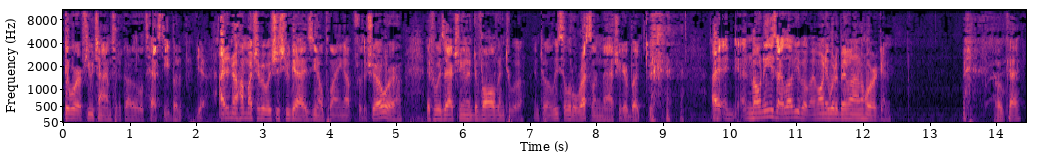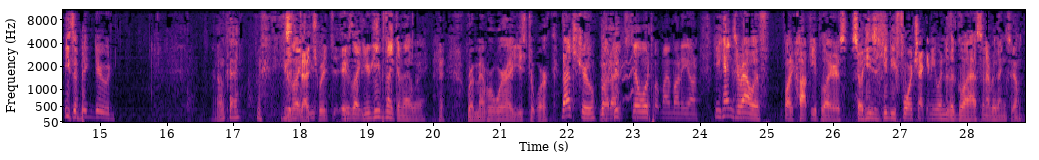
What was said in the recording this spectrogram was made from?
there were a few times that it got a little testy, but Yeah. I didn't know how much of it was just you guys, you know, playing up for the show, or if it was actually going to devolve into a into at least a little wrestling match here. But I, and, and Moniz, I love you, but my money would have been on Horrigan. Okay. He's a big dude. Okay. He's like, That's what- he's like, you keep thinking that way. Remember where I used to work? That's true, but I still would put my money on. He hangs around with like hockey players, so he's he'd be forechecking you into the glass and everything. So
